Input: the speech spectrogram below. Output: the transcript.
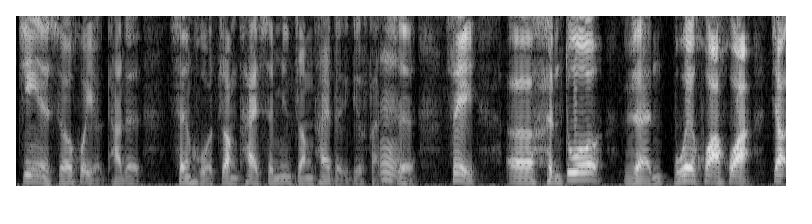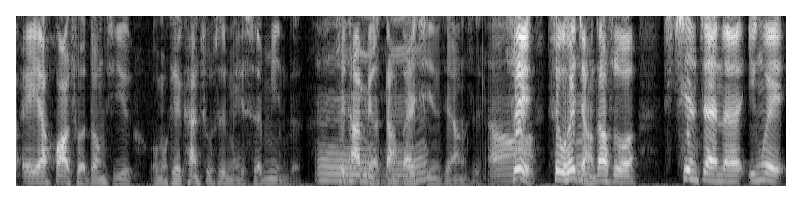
经验的时候，会有他的生活状态、生命状态的一个反射，所以。呃，很多人不会画画，叫 AI 画出的东西，我们可以看出是没生命的，嗯所以它没有当代性这样子。所以，所以我会讲到说，现在呢，因为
